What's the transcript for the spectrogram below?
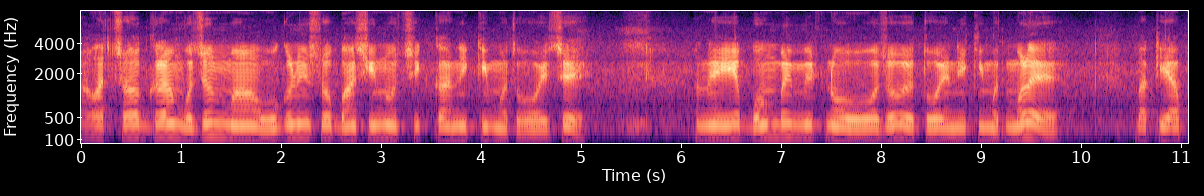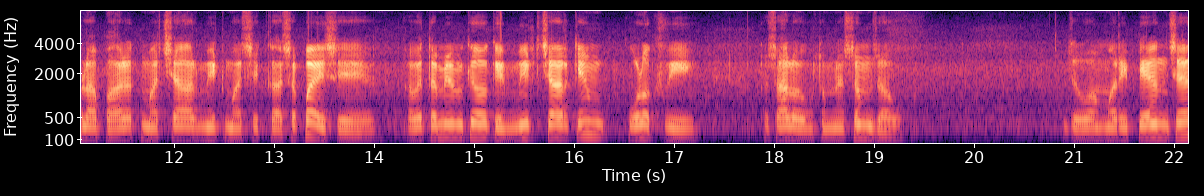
આવા છ ગ્રામ વજનમાં ઓગણીસો બાંસીનો સિક્કાની કિંમત હોય છે. અને એ બોમ્બે મીટનો હોવો જોઈએ તો એની કિંમત મળે. બાકી આપણા ભારતમાં ચાર મીટમાં સિક્કા છપાય છે. હવે તમે એમ કહો કે મીટ ચાર કેમ ઓળખવી? તો ચાલો હું તમને સમજાવું. જો આ મારી પેન છે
